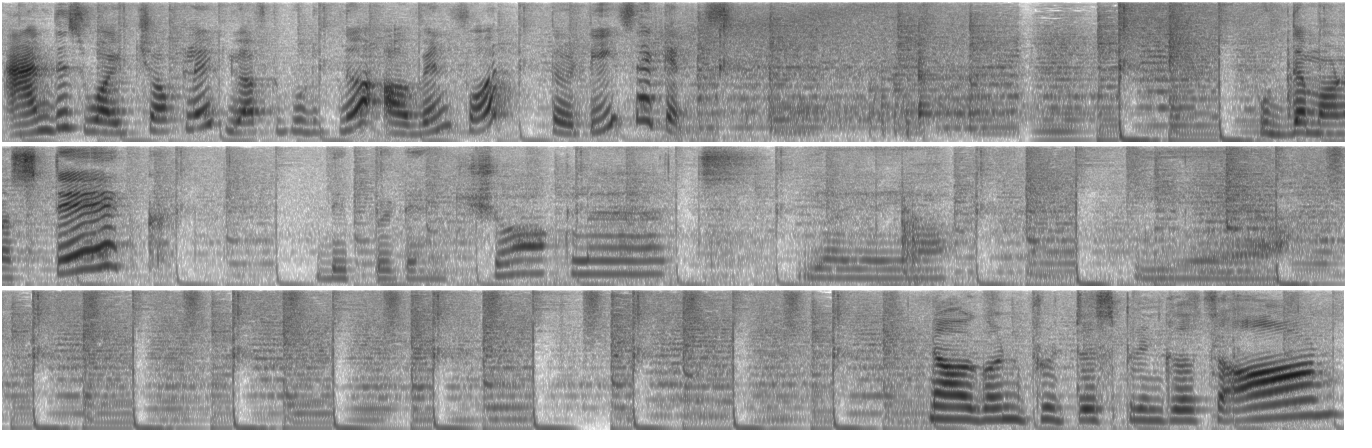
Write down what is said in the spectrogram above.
And this white chocolate, you have to put it in the oven for 30 seconds. Put them on a stick. Dip it in chocolate. Yeah, yeah, yeah. Yeah. Now I'm going to put the sprinkles on.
